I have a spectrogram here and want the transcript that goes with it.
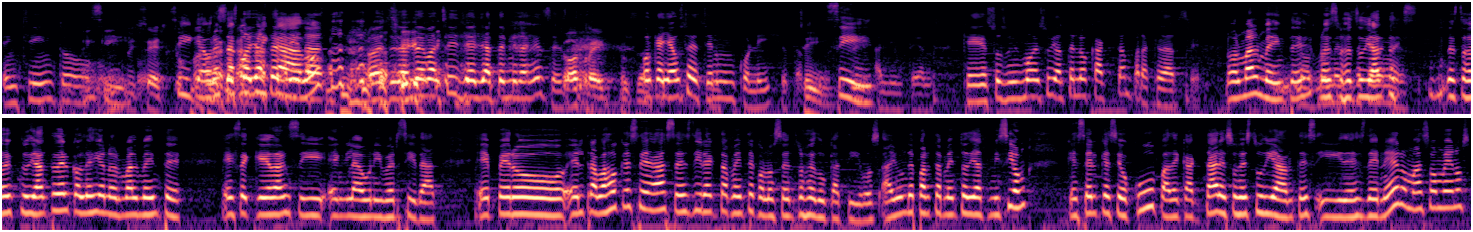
En quinto. en sí. quinto y sexto? Sí, que ahora está Sexto ya complicado. terminan, los estudiantes de bachiller ya terminan en sexto. Correcto. Porque ya ustedes tienen un colegio también. Sí. Al interno. Que esos mismos estudiantes lo captan para quedarse. Normalmente, Normalmente nuestros estudiantes, nuestros estudiantes del colegio normalmente eh, se quedan sí en la universidad. Eh, pero el trabajo que se hace es directamente con los centros educativos. Hay un departamento de admisión que es el que se ocupa de captar esos estudiantes y desde enero más o menos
